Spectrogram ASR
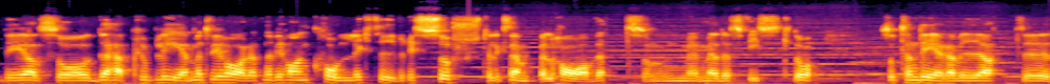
Det är alltså det här problemet vi har att när vi har en kollektiv resurs, till exempel havet som med, dess fisk då, så tenderar vi att eh,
